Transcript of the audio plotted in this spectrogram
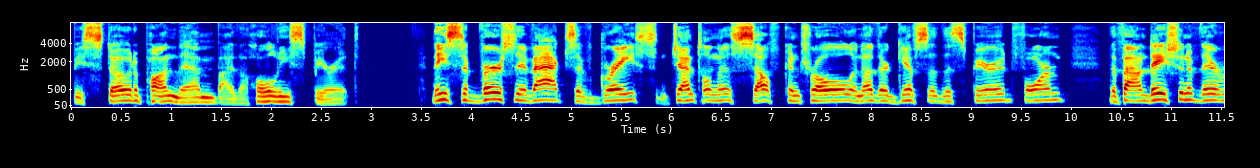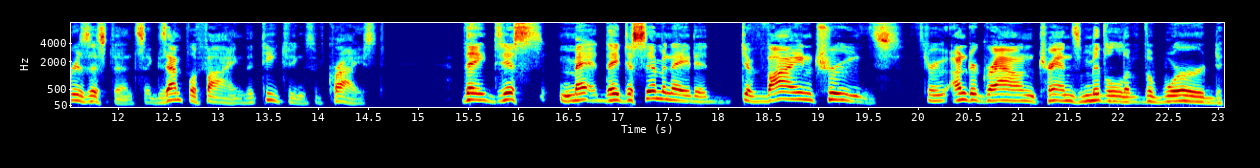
bestowed upon them by the Holy Spirit. These subversive acts of grace, gentleness, self control, and other gifts of the Spirit formed the foundation of their resistance, exemplifying the teachings of Christ. They, dis- they disseminated divine truths through underground transmittal of the Word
